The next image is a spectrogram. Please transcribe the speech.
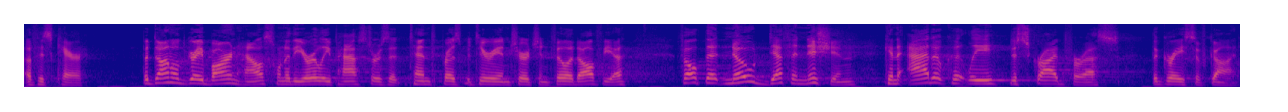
of His character. But Donald Grey Barnhouse, one of the early pastors at 10th Presbyterian Church in Philadelphia, felt that no definition can adequately describe for us the grace of God.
